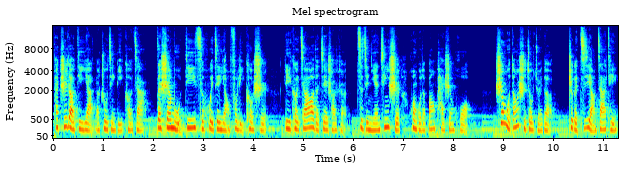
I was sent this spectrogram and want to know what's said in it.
她知道蒂亚要住进李克家，在生母第一次会见养父李克时，李克骄傲地介绍着自己年轻时混过的帮派生活。生母当时就觉得这个寄养家庭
